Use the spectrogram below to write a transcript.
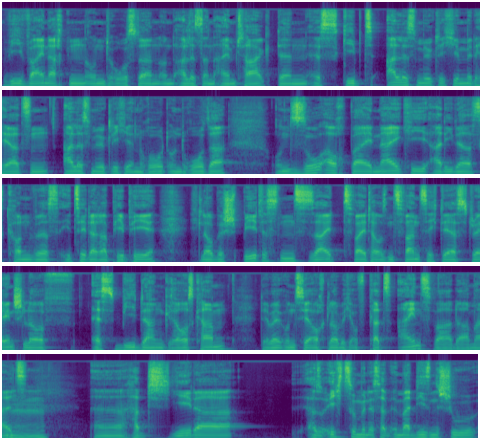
wie Weihnachten und Ostern und alles an einem Tag, denn es gibt alles Mögliche mit Herzen, alles Mögliche in Rot und Rosa und so auch bei Nike, Adidas, Converse etc. pp. Ich glaube spätestens seit 2020 der Strangelove SB Dunk rauskam, der bei uns ja auch glaube ich auf Platz 1 war damals, mhm. äh, hat jeder also ich zumindest habe immer diesen Schuh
